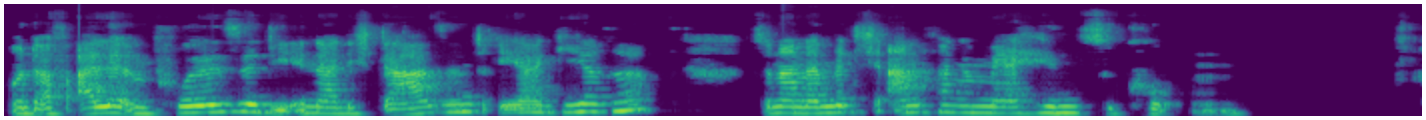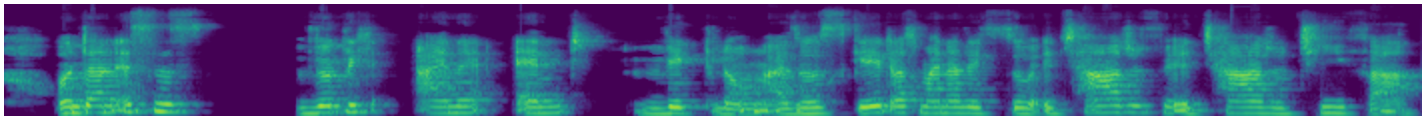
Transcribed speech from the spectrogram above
und auf alle Impulse, die innerlich da sind, reagiere, sondern damit ich anfange, mehr hinzugucken. Und dann ist es wirklich eine Entwicklung. Also es geht aus meiner Sicht so Etage für Etage tiefer.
